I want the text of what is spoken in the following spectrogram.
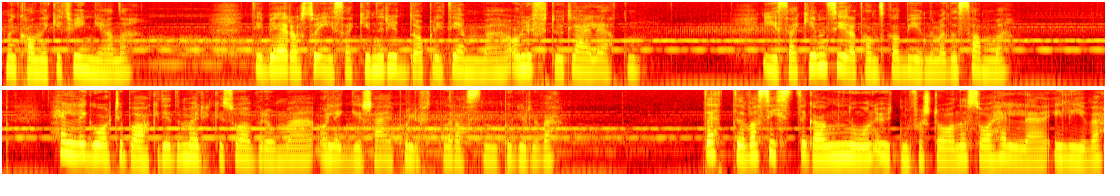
men kan ikke tvinge henne. De ber også Isaken rydde opp litt hjemme og lufte ut leiligheten. Isaken sier at han skal begynne med det samme. Helle går tilbake til det mørke soverommet og legger seg på luftmadrassen på gulvet. Dette var siste gang noen utenforstående så Helle i live.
